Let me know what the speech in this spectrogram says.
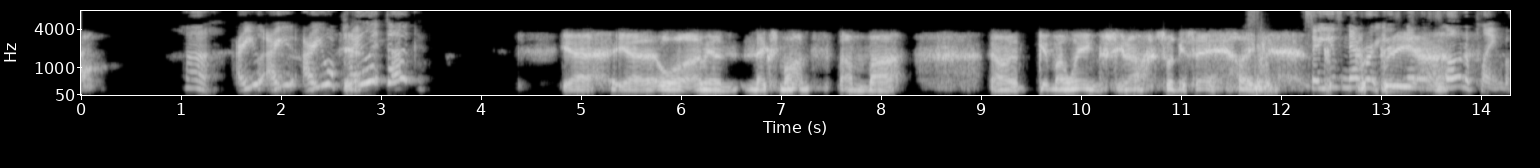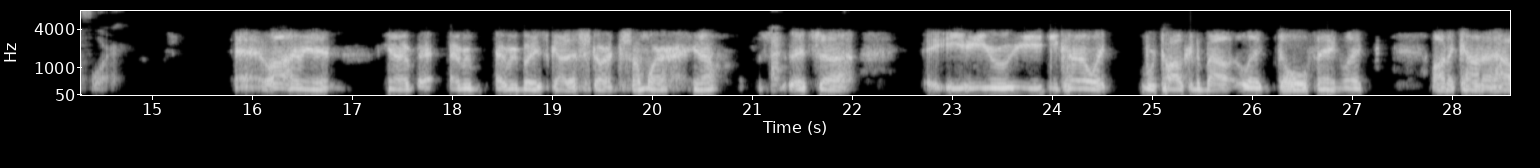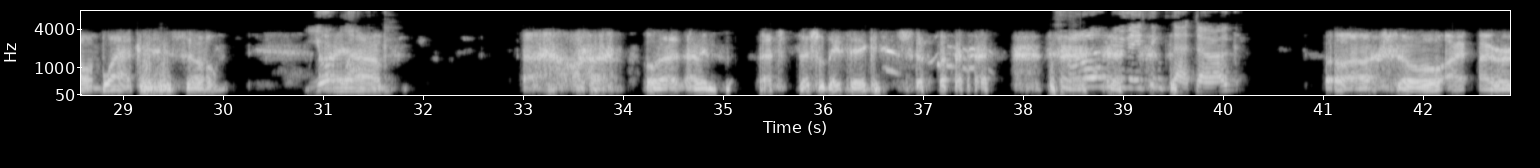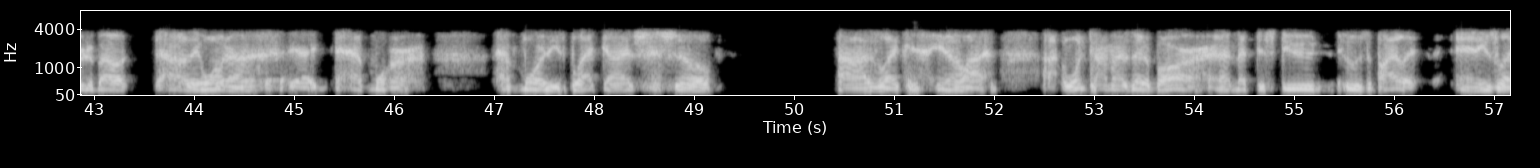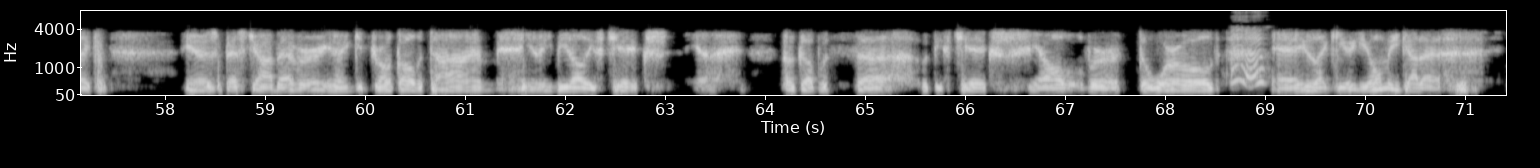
Huh? Are you are you are you a Yeah. pilot, Doug? Yeah, yeah. Well, I mean, next month I'm uh, I'm gonna get my wings. You know, that's what they say. Like, So you've never Pretty, you've never uh, flown a plane before. well, I mean, you know, every everybody's got to start somewhere. You know, it's, it's uh, you you you kind of like we're talking about like the whole thing, like on account of how I'm black. So You're I, black. Um, uh, well, that, I mean, that's that's what they think. So, How do they think that, Doug? Uh, so I I heard about how they want to have more have more of these black guys. So I was like, you know, I, I one time I was at a bar and I met this dude who was a pilot, and he's like. You know, his best job ever. You know, you get drunk all the time. You know, you meet all these chicks. You know, hook up with uh with these chicks. You know, all over the world. And he's like, you you only gotta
